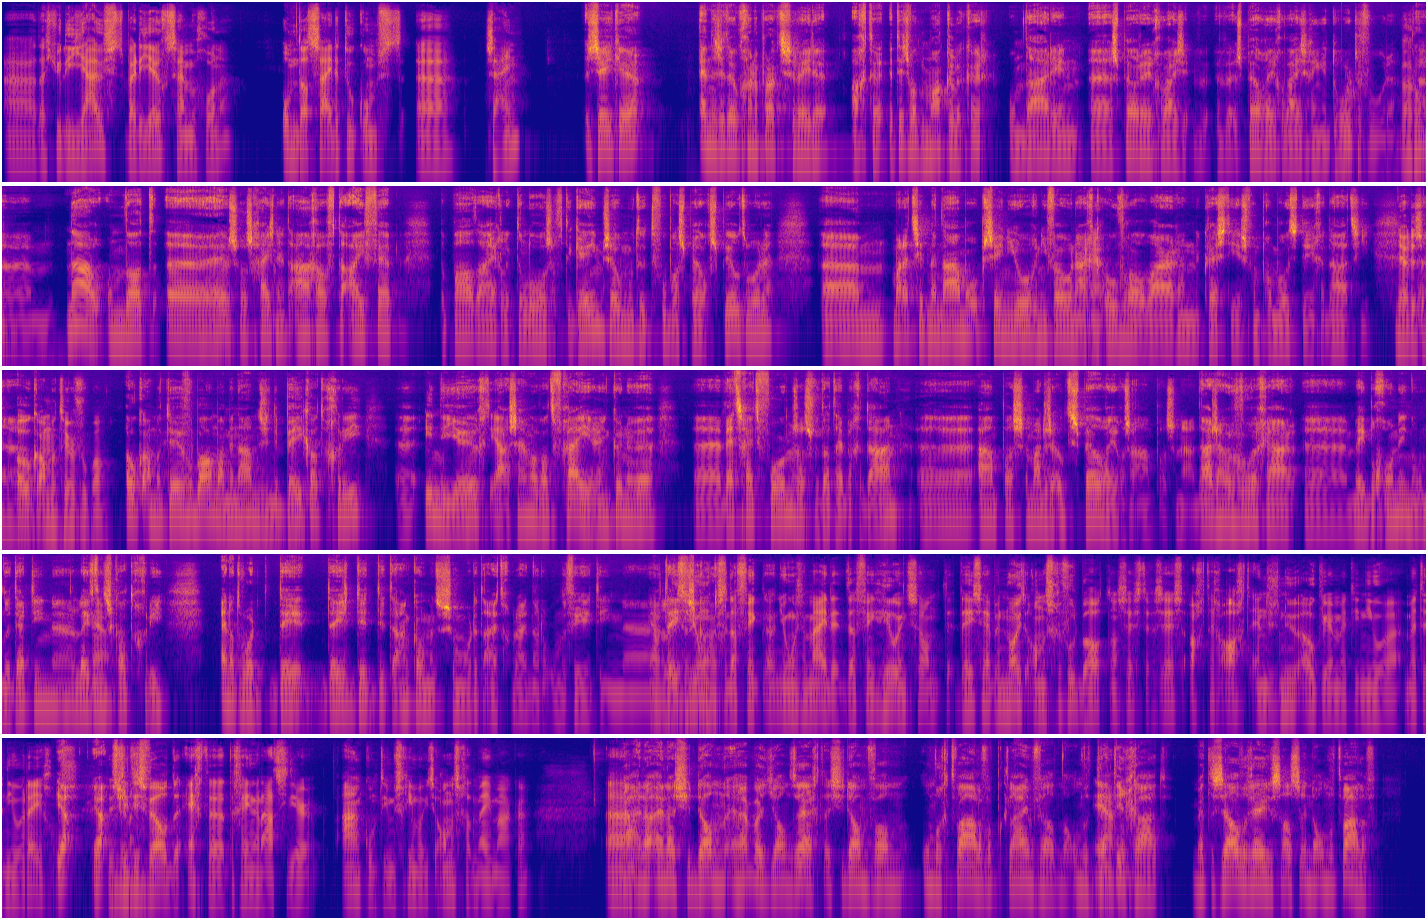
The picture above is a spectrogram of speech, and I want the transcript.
uh, dat jullie juist bij de jeugd zijn begonnen? Omdat zij de toekomst uh, zijn? Zeker. En er zit ook gewoon een praktische reden achter. Het is wat makkelijker om daarin uh, spelregelwijs spelregelwijzigingen door te voeren. Waarom? Um, nou, omdat, uh, zoals Gijs net aangaf, de IFAB bepaalt eigenlijk de laws of the game. Zo moet het voetbalspel gespeeld worden. Um, maar het zit met name op seniorenniveau en eigenlijk ja. overal waar een kwestie is van promotie-degradatie. Ja, dus uh, ook amateurvoetbal. Ook amateurvoetbal, maar met name dus in de B-categorie. Uh, in de jeugd ja, zijn we wat vrijer en kunnen we uh, wedstrijdvorm, zoals we dat hebben gedaan, uh, aanpassen. Maar dus ook de spelregels aanpassen. Nou, daar zijn we vorig jaar uh, mee begonnen in de onder 13 leeftijdscategorie. Ja. En dat wordt de, de, dit, dit aankomend seizoen wordt het uitgebreid naar de onder 14. ja, want deze jongens, en dat vind ik, jongens en meiden, dat vind ik heel interessant. Deze hebben nooit anders gevoetbald dan 6 tegen 6, 8 tegen 8. En dus nu ook weer met, die nieuwe, met de nieuwe regels. Ja, ja, dus dit is wel de echte de generatie die er aankomt, die misschien wel iets anders gaat meemaken. Um, ja, en, en, als je dan, hè, wat Jan zegt, als je dan van onder 12 op kleinveld naar onder 13 ja. gaat, met dezelfde regels als in de onder 12,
